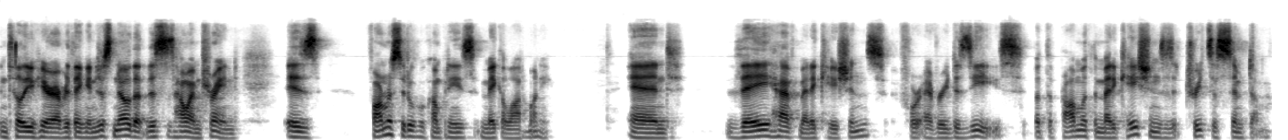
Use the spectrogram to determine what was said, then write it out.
until you hear everything and just know that this is how i'm trained is pharmaceutical companies make a lot of money and they have medications for every disease. But the problem with the medications is it treats a symptom,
